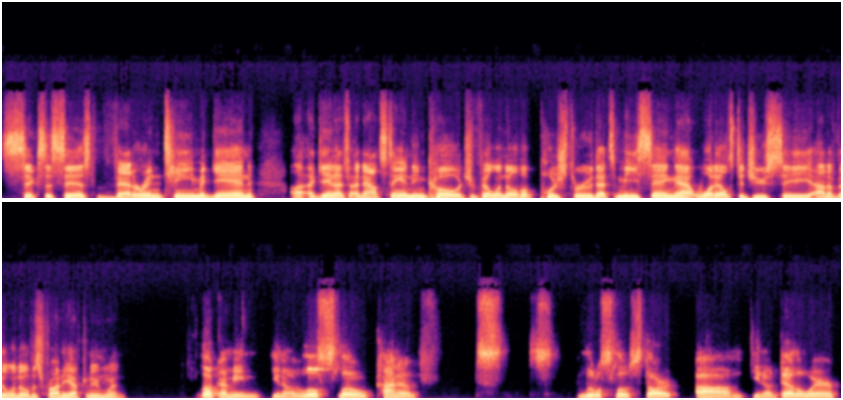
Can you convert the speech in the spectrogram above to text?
six assists, veteran team again. Uh, again, an outstanding coach. Villanova pushed through. That's me saying that. What else did you see out of Villanova's Friday afternoon win? Look, I mean, you know, a little slow, kind of little slow start. Um, you know, Delaware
